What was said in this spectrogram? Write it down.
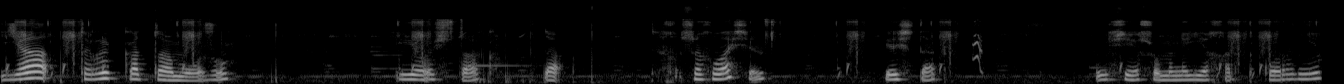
Я три кота можу. І ось так. Так. Согласен? І ось так. І всі, що в мене є хардкорні.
